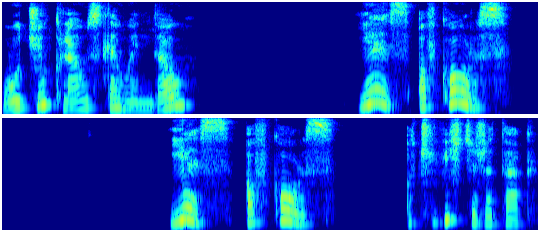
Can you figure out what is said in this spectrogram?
Would you close the window? Yes, of course. Yes, of course. Oczywiście, że tak.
